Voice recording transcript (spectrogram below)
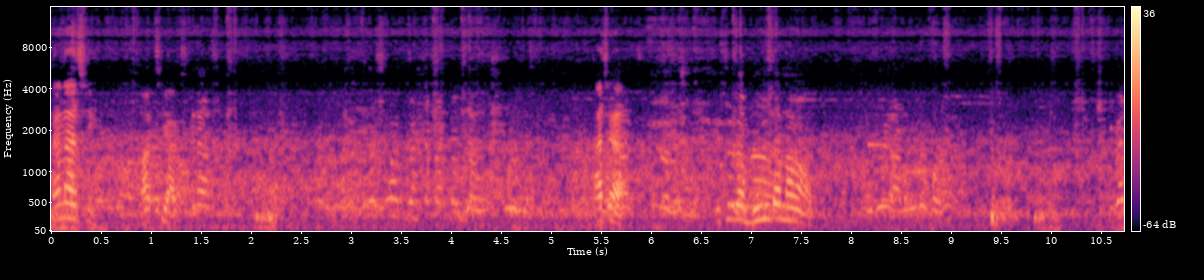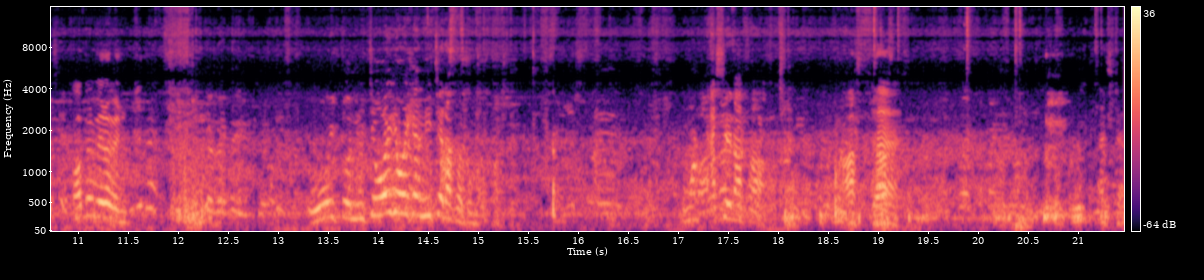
না না আছি। আছি আছি। আচ্ছা। কৃষ্ণদা বুমটা নাও। কবে বেরোবেন? ওই তো নিচে ওই ওইখানে নিচে রাখা তোমার তোমার পাশে রাখা। হ্যাঁ। আচ্ছা।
